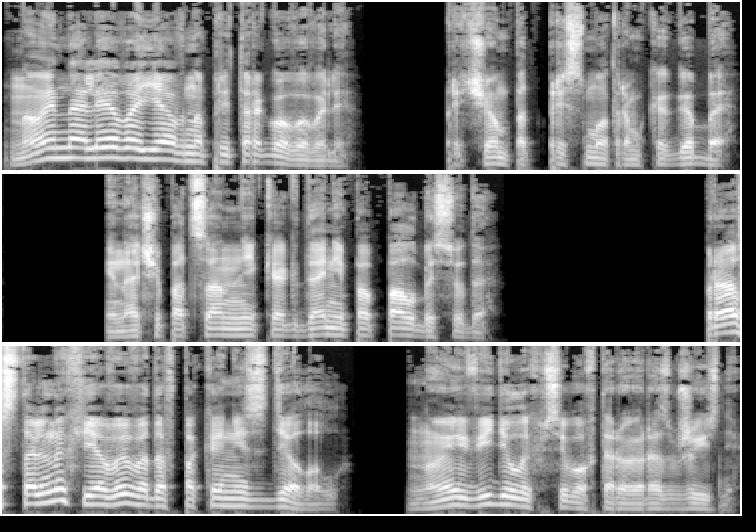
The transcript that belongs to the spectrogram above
Но и налево явно приторговывали, причем под присмотром КГБ. Иначе пацан никогда не попал бы сюда. Про остальных я выводов пока не сделал, но и видел их всего второй раз в жизни.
